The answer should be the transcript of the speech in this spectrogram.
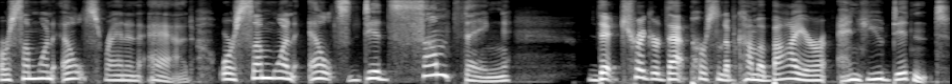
or someone else ran an ad or someone else did something that triggered that person to become a buyer and you didn't.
